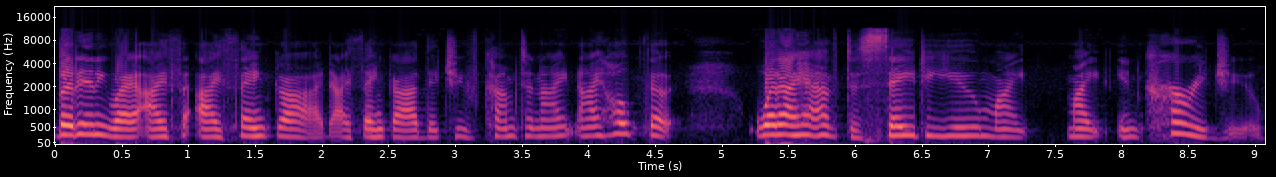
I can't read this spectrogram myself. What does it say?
But anyway, I, th- I thank God. I thank God that you've come tonight. And I hope that what I have to say to you might, might encourage you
